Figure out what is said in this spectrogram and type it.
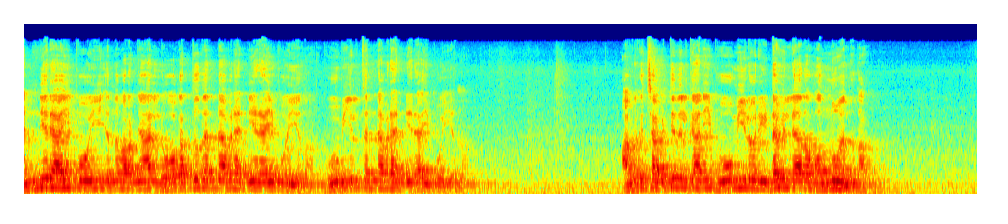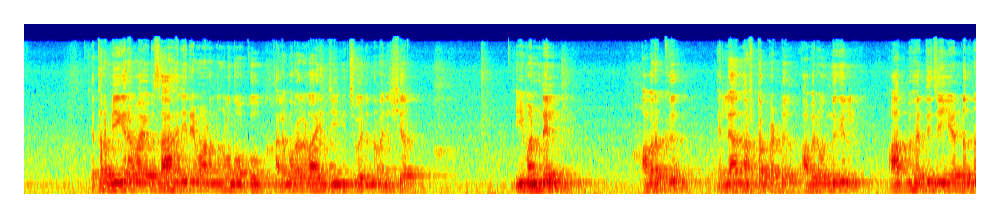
അന്യരായി പോയി എന്ന് പറഞ്ഞാൽ ലോകത്ത് തന്നെ അവർ അന്യരായി പോയി എന്നാണ്. ഭൂമിയിൽ തന്നെ അവർ അന്യരായി പോയി എന്നാണ്. അവർക്ക് ചവിട്ടി നിൽക്കാൻ ഈ ഭൂമിയിൽ ഒരു ഇടമില്ലാതെ വന്നു എന്നതാണ്. എത്ര ഭീകരമായ ഒരു സാഹചര്യമാണെന്ന് നിങ്ങൾ നോക്കൂ. തലമുറകളായി ജീവിച്ചു വരുന്ന മനുഷ്യർ ഈ മണ്ണിൽ അവർക്ക് എല്ലാം നഷ്ടപ്പെട്ട് അവരൊന്നുകിൽ ആത്മഹത്യ ചെയ്യേണ്ടുന്ന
